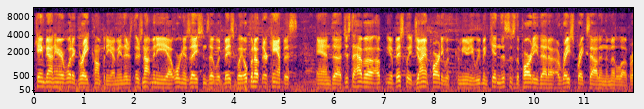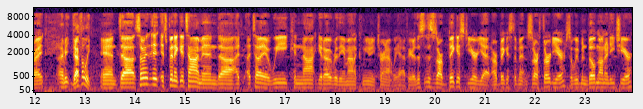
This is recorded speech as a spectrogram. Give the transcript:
came down here. What a great company. I mean, there's there's not many uh, organizations that would basically open up their campus. And uh, just to have a, a, you know, basically a giant party with the community. We've been kidding. This is the party that a, a race breaks out in the middle of, right? I mean, definitely. And uh, so it, it, it's been a good time, and uh, I, I tell you, we cannot get over the amount of community turnout we have here. This this is our biggest year yet, our biggest event. This is our third year, so we've been building on it each year,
